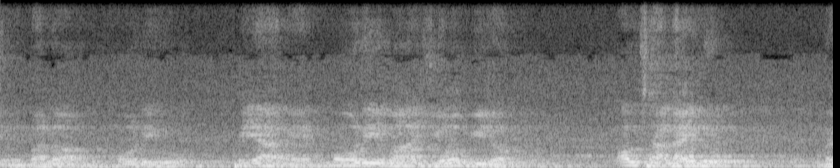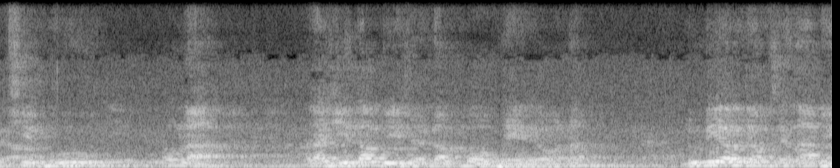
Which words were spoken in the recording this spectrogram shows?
ဆိုရင်ဘာလို့မော်တွေကိုဖေးရမယ်မော်တွေမှာရောပြီးတော့အောက်ချလိုက်လို့မဖြစ်ဘူးဟုတ်လားအဲ့ဒါရေတောက်ပြီဆိုရင်တော့မော်ဖယ်တော့နော်လူတစ်ယောက်ကြောင့်စဉ်းစားပြီ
